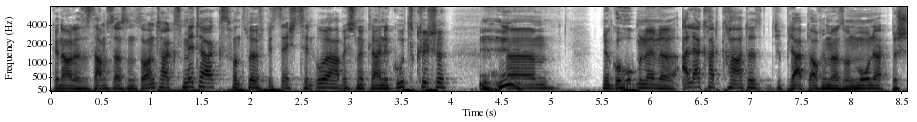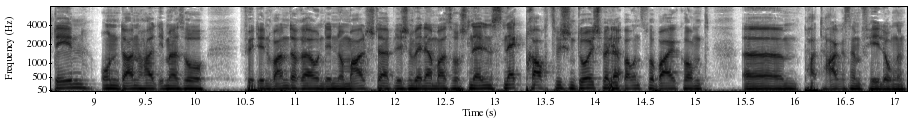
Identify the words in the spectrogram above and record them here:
Genau, das ist samstags und sonntags mittags von 12 bis 16 Uhr habe ich so eine kleine Gutsküche. Ähm, eine gehobene à la carte Karte, die bleibt auch immer so einen Monat bestehen und dann halt immer so für den Wanderer und den Normalsterblichen, wenn er mal so schnell einen Snack braucht zwischendurch, wenn Ja. er bei uns vorbeikommt, ähm, paar Tagesempfehlungen.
